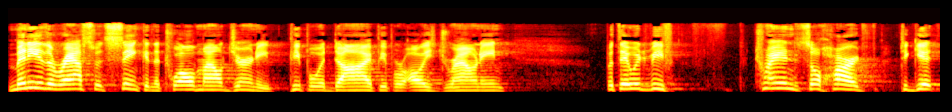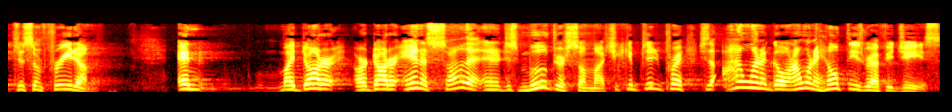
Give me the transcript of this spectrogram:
Many of the rafts would sink in the 12 mile journey. People would die, people were always drowning. But they would be trying so hard to get to some freedom. And my daughter, our daughter Anna, saw that and it just moved her so much. She continued to pray. She said, I want to go and I want to help these refugees.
